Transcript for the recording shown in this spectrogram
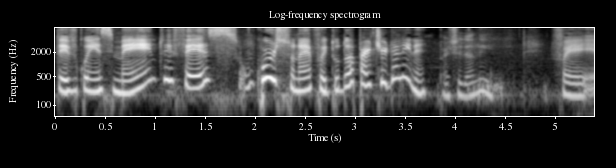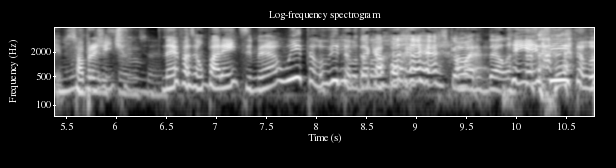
teve conhecimento e fez um curso, né? Foi tudo a partir dali, né? A partir dali. Foi Muito só pra gente é. né, fazer um parêntese, né? O Ítalo, o Ítalo, daqui a pouco. Acho que é o marido dela. Quem é esse Ítalo?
